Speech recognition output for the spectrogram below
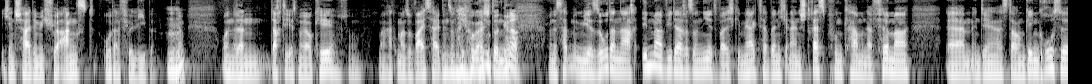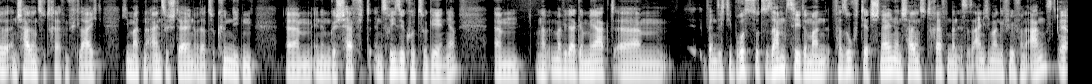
Ich entscheide mich für Angst oder für Liebe. Mhm. Ja? Und dann dachte ich erstmal, ja, okay, so, man hat mal so Weisheit in so einer Yogastunde. genau. Und das hat mit mir so danach immer wieder resoniert, weil ich gemerkt habe, wenn ich an einen Stresspunkt kam in der Firma, ähm, in dem es darum ging, große Entscheidungen zu treffen, vielleicht jemanden einzustellen oder zu kündigen, ähm, in einem Geschäft ins Risiko zu gehen, ja. Ähm, und habe immer wieder gemerkt, ähm, wenn sich die Brust so zusammenzieht und man versucht jetzt schnell eine Entscheidung zu treffen, dann ist das eigentlich immer ein Gefühl von Angst. Ja.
